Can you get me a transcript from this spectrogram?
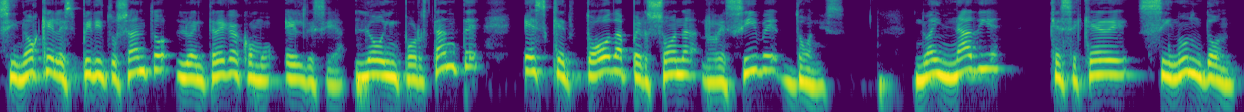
sino que el Espíritu Santo lo entrega como Él desea. Lo importante es que toda persona recibe dones. No hay nadie que se quede sin un don,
